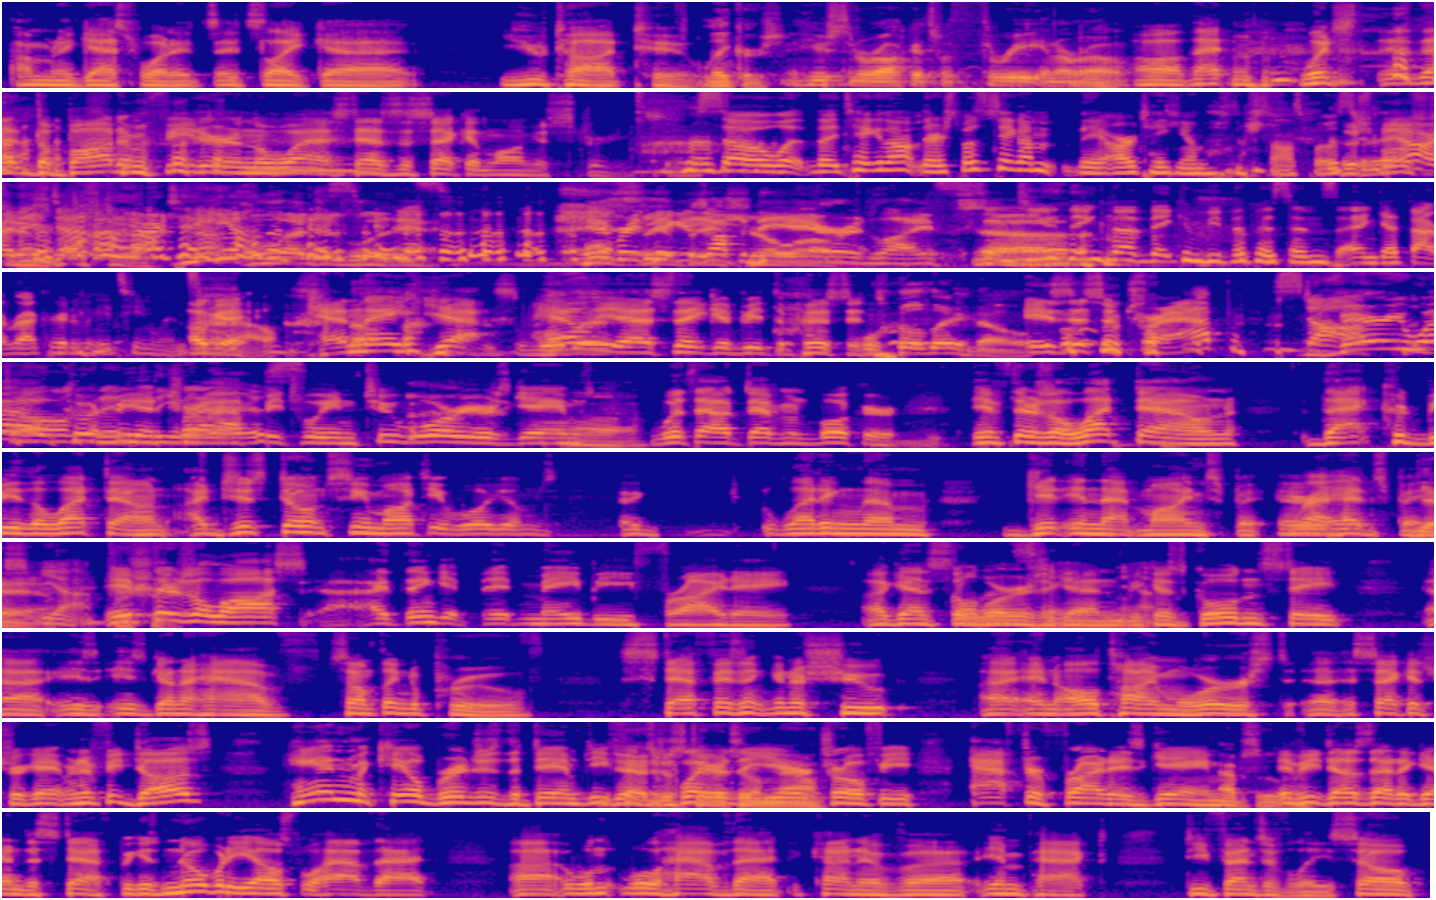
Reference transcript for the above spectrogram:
I'm gonna guess what it's. It's like uh, Utah at two. Lakers. Houston Rockets with three in a row. Oh, that which that the bottom feeder in the West has the second longest streak. So. So they take it on. They're supposed to take on. They are taking on. They're not supposed They're to. They supposed are. to. They They're definitely are taking on the Allegedly. Pistons. Everything is up in the air up. in life. So. Do you think that they can beat the Pistons and get that record of 18 wins? in a Okay, row? can they? Yeah, Will hell they? yes, they could beat the Pistons. Will they know? Is this a trap? Stop. Very well Don't could be a trap universe. between two Warriors games Uh. without Devin Booker. If there's a letdown, that could be the letdown. I just don't see Monty Williams uh, letting them get in that mind space or Right. headspace. Yeah, Yeah. for If sure. there's a loss, I think it, it may be Friday against the Warriors State, again yeah. because Golden State uh, is is going to have something to prove. Steph isn't going to shoot uh, an all time worst uh, second straight game, and if he does, hand Mikal Bridges the damn defensive just give player of the year now. trophy after Friday's game. Absolutely. If he does that again to Steph, because nobody else will have that. Uh, will will have that kind of uh, impact defensively. So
